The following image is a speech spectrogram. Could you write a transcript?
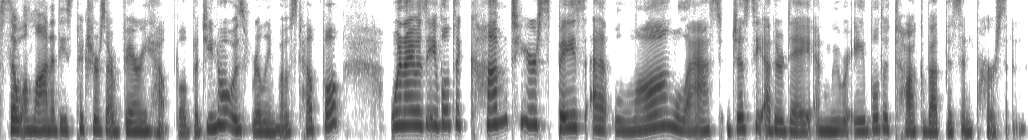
So, Alana, these pictures are very helpful. But do you know what was really most helpful? When I was able to come to your space at long last just the other day, and we were able to talk about this in person.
